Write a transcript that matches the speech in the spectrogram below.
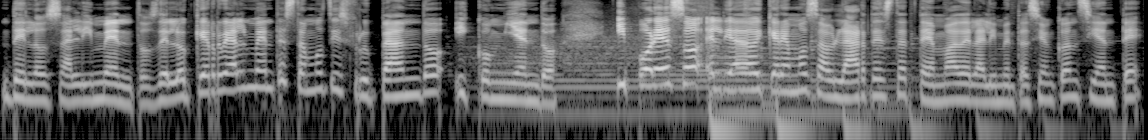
de los alimentos, de lo que realmente estamos disfrutando y comiendo. Y por eso el día de hoy queremos hablar de este tema de la alimentación consciente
